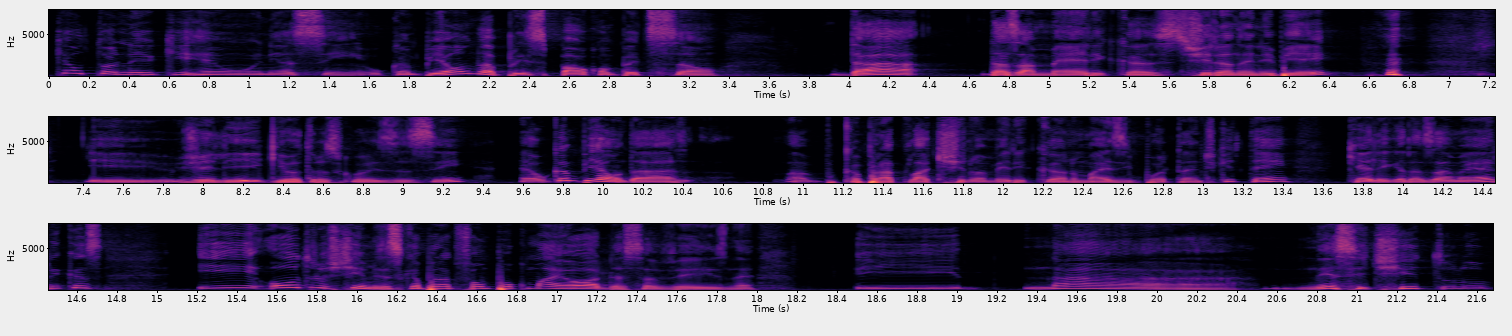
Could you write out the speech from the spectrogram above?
que é o torneio que reúne assim o campeão da principal competição da, das Américas, tirando a NBA, e G-League e outras coisas assim. É o campeão da o campeonato latino-americano mais importante que tem, que é a Liga das Américas, e outros times. Esse campeonato foi um pouco maior dessa vez, né? E na nesse título,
